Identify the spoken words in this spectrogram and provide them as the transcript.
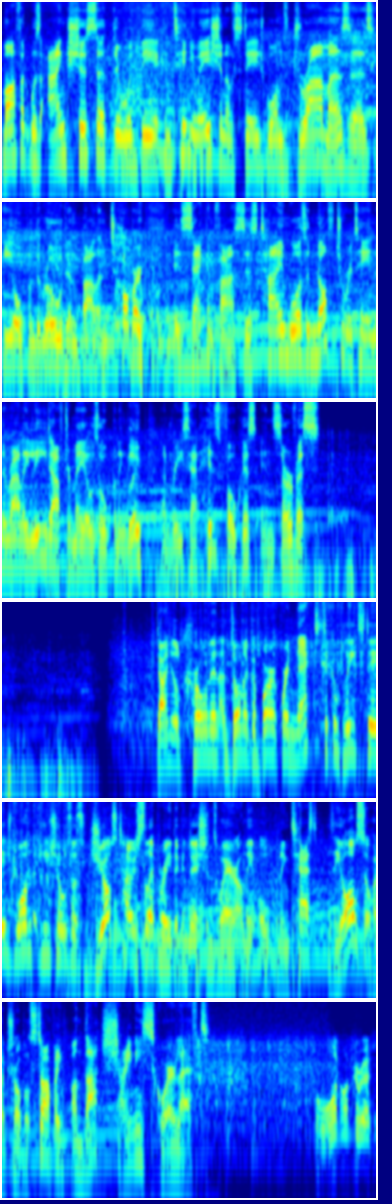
Moffat was anxious that there would be a continuation of Stage 1's dramas as he opened the road in Ballintubber. His second fastest time was enough to retain the rally lead after Mayo's opening loop and reset his focus in service. Daniel Cronin and Donnacha Burke were next to complete stage one. He shows us just how slippery the conditions were on the opening test, as he also had trouble stopping on that shiny square left. 100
